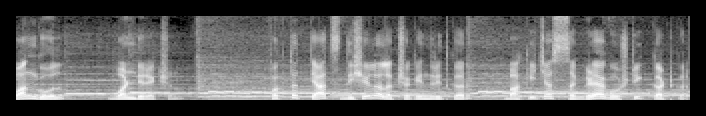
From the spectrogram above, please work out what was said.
वन गोल वन डिरेक्शन फक्त त्याच दिशेला लक्ष केंद्रित कर बाकीच्या सगळ्या गोष्टी कट कर.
